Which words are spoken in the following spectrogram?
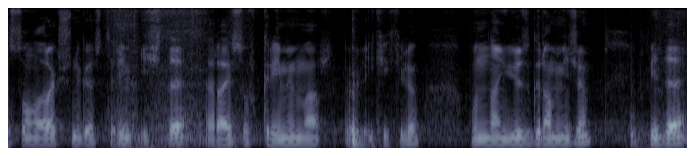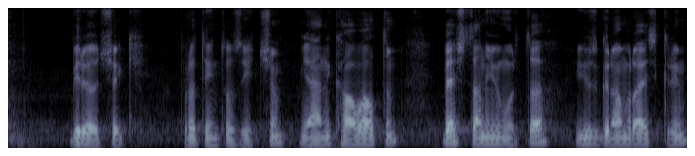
Son olarak şunu göstereyim. İşte Rice of Cream'im var. Böyle 2 kilo. Bundan 100 gram yiyeceğim. Bir de bir ölçek protein tozu içeceğim. Yani kahvaltım 5 tane yumurta, 100 gram rice cream,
